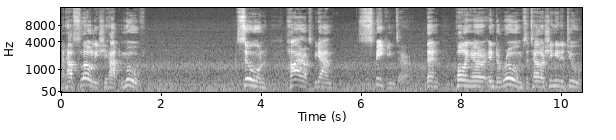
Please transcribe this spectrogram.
and how slowly she had to move. Soon, higher ups began speaking to her, then pulling her into rooms to tell her she needed to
